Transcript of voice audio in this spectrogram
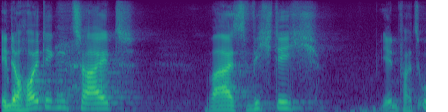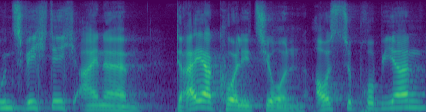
In der heutigen Zeit war es wichtig, jedenfalls uns wichtig, eine Dreierkoalition auszuprobieren,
